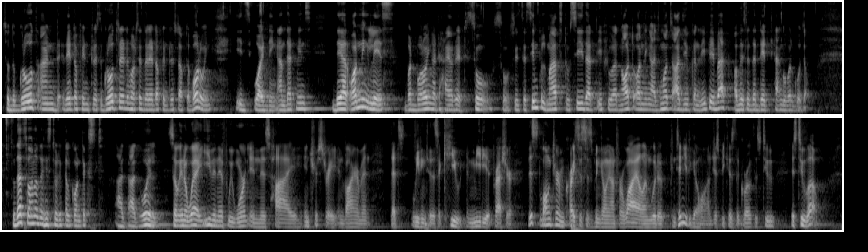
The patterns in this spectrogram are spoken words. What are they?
so the growth and rate of interest, growth rate versus the rate of interest of the borrowing is widening, and that means they are earning less but borrowing at a higher rate. So, so, so it's a simple math to see that if you are not earning as much as you can repay back, obviously the debt hangover goes up. So that's one of the historical context as, as well. So in a way, even if we weren't in this high interest rate environment that's leading to this acute, immediate pressure, this long-term crisis has been going on for a while and would have continued to go on just because the growth is too is too low.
